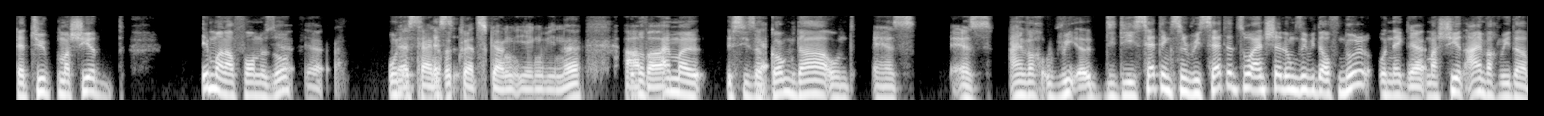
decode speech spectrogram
Der Typ marschiert immer nach vorne, so. Ja, ja. und es ist kein es, Rückwärtsgang irgendwie, ne? und auf Aber einmal ist dieser Ja. Gong da und er ist, er ist einfach, äh, die, die Settings sind resettet, so Einstellungen sind wieder auf Null und er Ja. marschiert einfach wieder.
